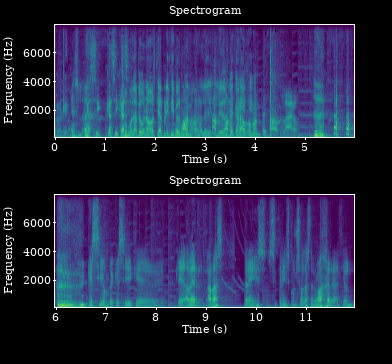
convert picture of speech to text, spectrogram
lo lo- Casi, casi, casi. Como le ha pegado una hostia al principio del programa, ahora le, le da una empezado como ha caricia. empezado, claro. que sí, hombre, que sí, que, que a ver, además tenéis, si tenéis consolas de nueva generación,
